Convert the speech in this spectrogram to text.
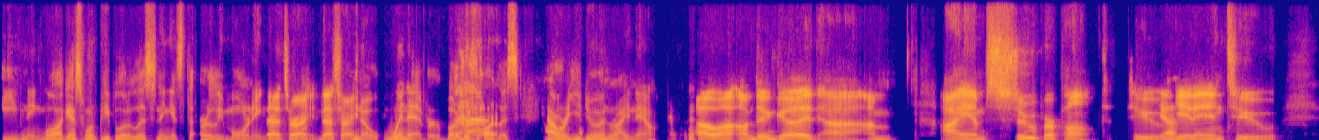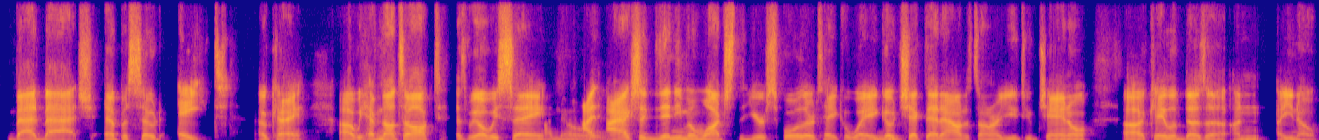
evening? Well, I guess when people are listening, it's the early morning. That's right. That's right. You know, whenever, but regardless, how are you doing right now? oh, I- I'm doing good. Uh, I'm I am super pumped to Yeah? get into Bad Batch episode eight. Okay. Uh, we have not talked, as we always say. I know. I, I actually didn't even watch the, your spoiler takeaway. Go Mhm. check that out. It's on our YouTube channel. Uh, Caleb does a, a, a, you know,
